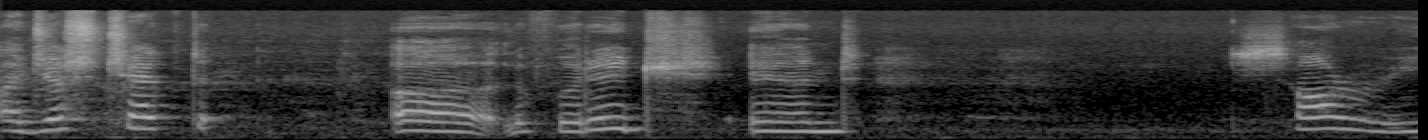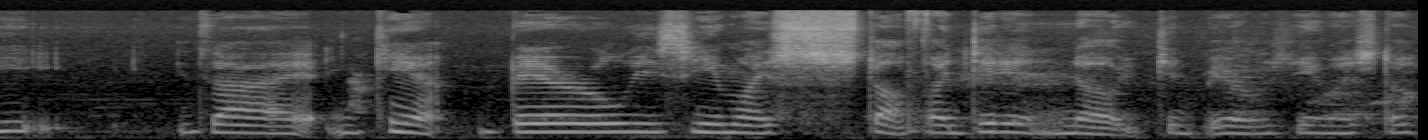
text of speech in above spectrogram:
I just checked uh, the footage and sorry that you can't barely see my stuff. I didn't know you could barely see my stuff.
